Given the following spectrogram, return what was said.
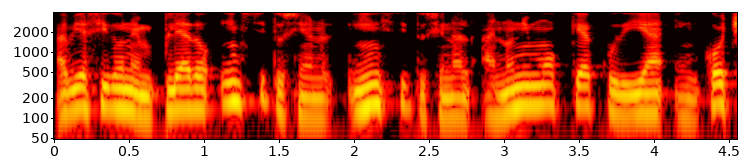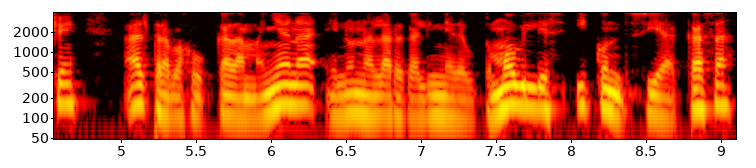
había sido un empleado institucional, institucional anónimo que acudía en coche al trabajo cada mañana en una larga línea de automóviles y conducía a casa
